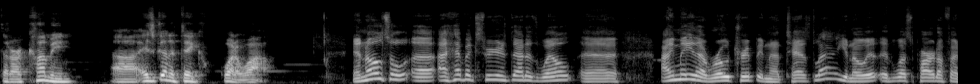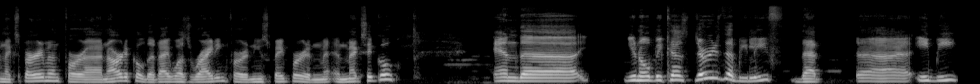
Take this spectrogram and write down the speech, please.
that are coming uh, it's going to take quite a while and also uh, I have experienced that as well. Uh, I made a road trip in a Tesla. You know, it, it, was part of an experiment for an article that I was writing for a newspaper in, in Mexico. And, uh, you know, because there is the belief that uh, EV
